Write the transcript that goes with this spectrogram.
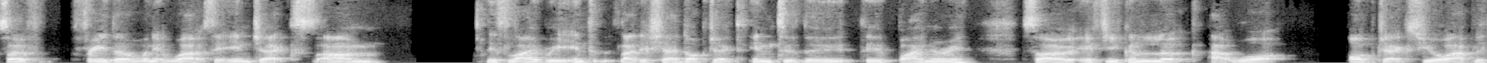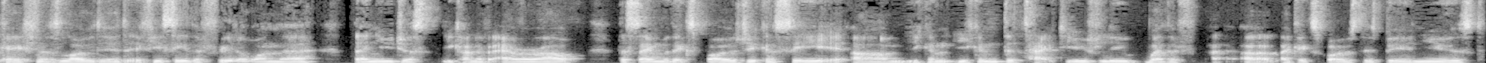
So Frida, when it works, it injects um, this library into like the shared object into the the binary. So if you can look at what objects your application has loaded, if you see the Frida one there, then you just you kind of error out. The same with Xposed. You can see um, you can you can detect usually whether uh, like Xposed is being used.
